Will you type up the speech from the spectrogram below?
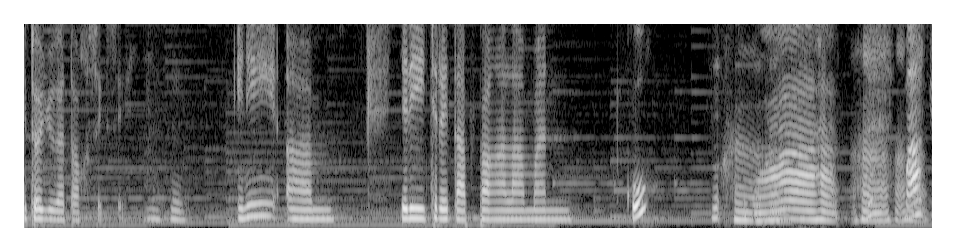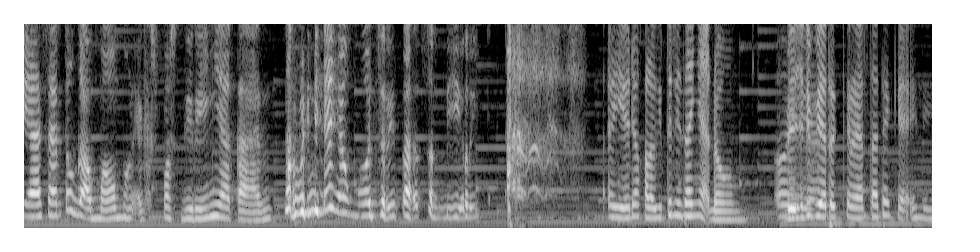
Itu juga toxic sih. Ini em, jadi cerita pengalamanku Wah, maaf ya saya tuh gak mau mengekspos dirinya kan, tapi dia yang mau cerita sendiri. ya udah kalau gitu ditanya dong. Oh, jadi iya. biar kelihatannya kayak ini.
